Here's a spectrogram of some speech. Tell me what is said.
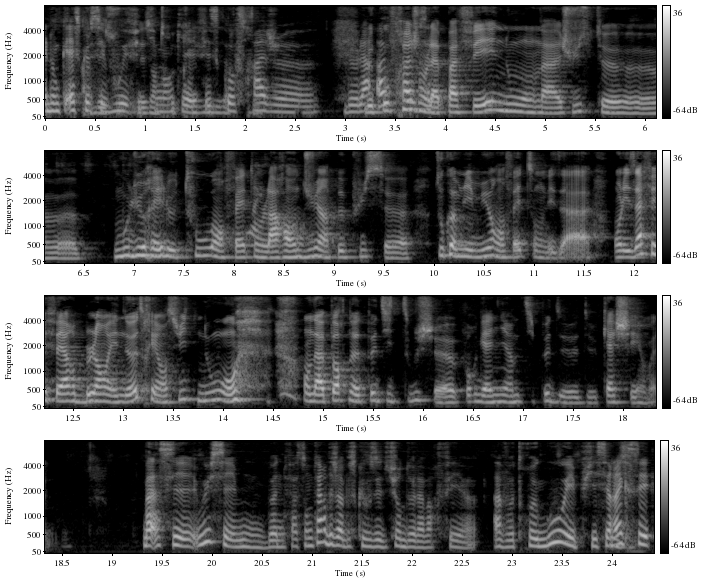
et donc, est-ce que c'est vous effectivement qui avez fait ce coffrage de la Le coffrage, on l'a pas fait. Nous, on a juste mouluré le tout. En fait, on l'a rendu un peu plus, tout comme les murs. En fait, on les a, on les a fait faire blanc et neutre, et ensuite, nous, on, on apporte notre petite touche pour gagner un petit peu de, de cachet, on va dire. Bah, c'est oui, c'est une bonne façon de faire déjà parce que vous êtes sûr de l'avoir fait à votre goût et puis c'est vrai que c'est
